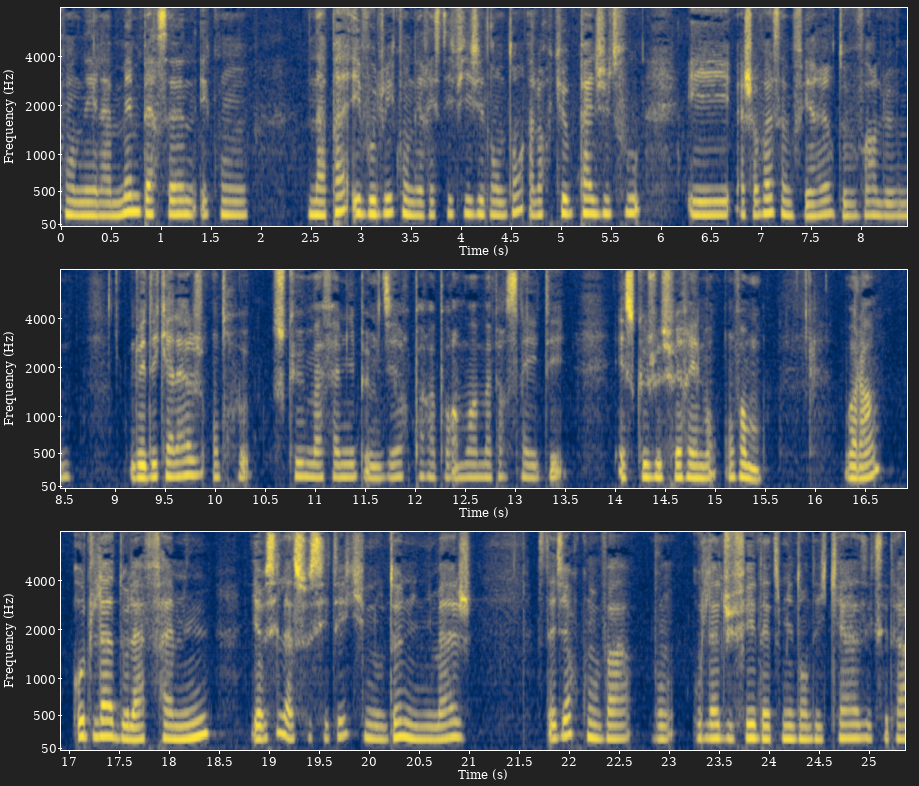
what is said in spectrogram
qu'on est la même personne et qu'on n'a pas évolué, qu'on est resté figé dans le temps, alors que pas du tout. Et à chaque fois, ça me fait rire de voir le, le décalage entre ce que ma famille peut me dire par rapport à moi, ma personnalité, et ce que je suis réellement. Enfin bon, voilà. Au-delà de la famille, il y a aussi la société qui nous donne une image. C'est-à-dire qu'on va, bon, au-delà du fait d'être mis dans des cases, etc.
